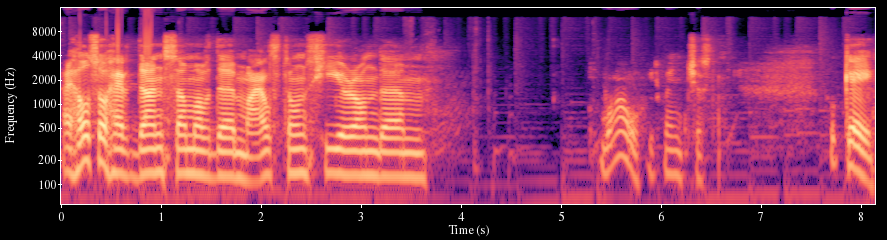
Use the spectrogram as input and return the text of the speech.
I also have done some of the milestones here on the... Wow, it went just... Okay,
